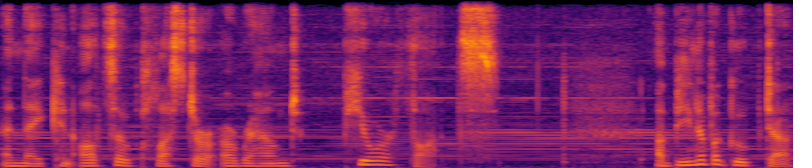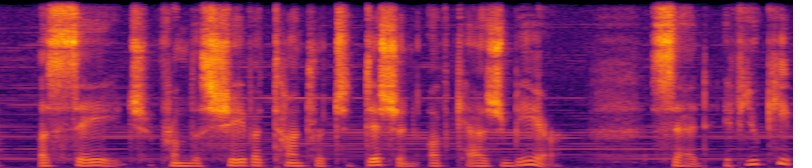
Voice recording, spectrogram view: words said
and they can also cluster around pure thoughts. Abhinavagupta, a sage from the Shaiva Tantra tradition of Kashmir, said if you keep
